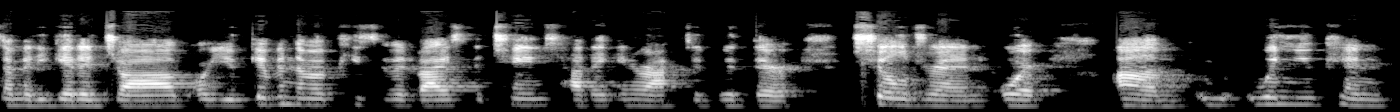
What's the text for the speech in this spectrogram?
somebody get a job or you've given them a piece of advice that changed how they interacted with their children, or um, when you can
